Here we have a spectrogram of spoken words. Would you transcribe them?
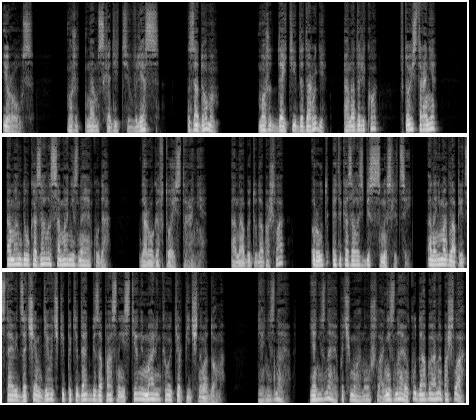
и Роуз. Может, нам сходить в лес? За домом? Может, дойти до дороги? Она далеко? В той стороне? Аманда указала, сама не зная куда. Дорога в той стороне. Она бы туда пошла? Рут это казалось бессмыслицей. Она не могла представить, зачем девочке покидать безопасные стены маленького кирпичного дома. «Я не знаю. Я не знаю, почему она ушла. Не знаю, куда бы она пошла».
